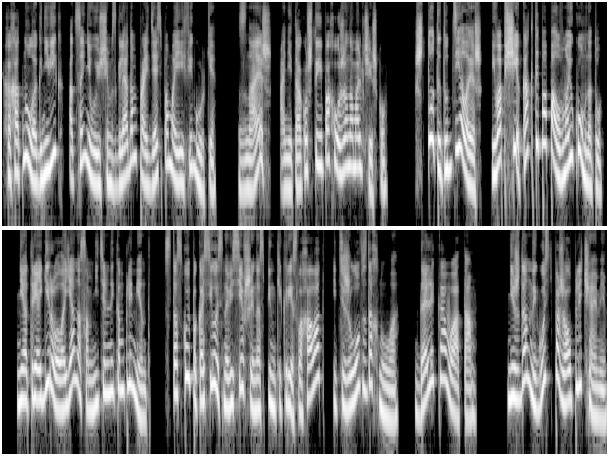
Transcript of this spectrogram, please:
Хохотнул огневик, оценивающим взглядом пройдясь по моей фигурке. Знаешь, а не так уж ты и похожа на мальчишку. Что ты тут делаешь? И вообще, как ты попал в мою комнату? Не отреагировала я на сомнительный комплимент. С тоской покосилась на висевший на спинке кресла халат и тяжело вздохнула. Далековато. Нежданный гость пожал плечами.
